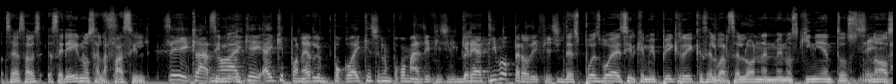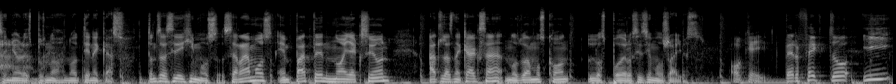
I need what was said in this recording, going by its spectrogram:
O sea, ¿sabes? Sería irnos a la fácil. Sí, claro. Sí, no, me- hay, que, hay que ponerle un poco, hay que hacerlo un poco más difícil. Creativo, pero difícil. Después voy a decir que mi pick Rick es el Barcelona en menos 500. Sí, no, no, señores, pues no, no tiene caso. Entonces así dijimos, cerramos, empate, no hay acción. Atlas Necaxa, nos vamos con los poderosísimos rayos. Ok, perfecto. Y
